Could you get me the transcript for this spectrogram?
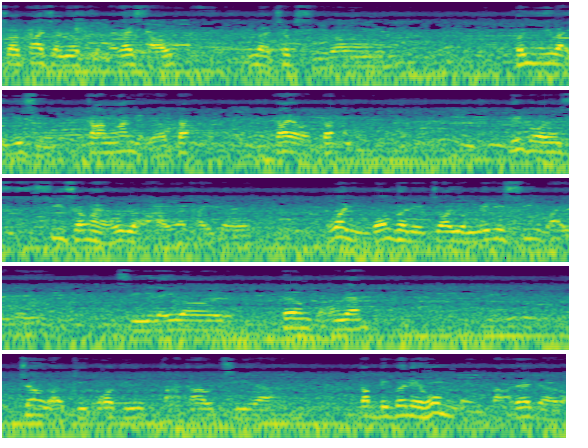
再加上有權力喺手，咁咪出事咯。佢以為以前夾硬嚟又得，而家又得，呢、個思想係好落後嘅睇到。我話如果佢哋再用呢啲思維嚟治理個香港咧，將來結果點大家都知啦。特別佢哋好唔明白咧，就係話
